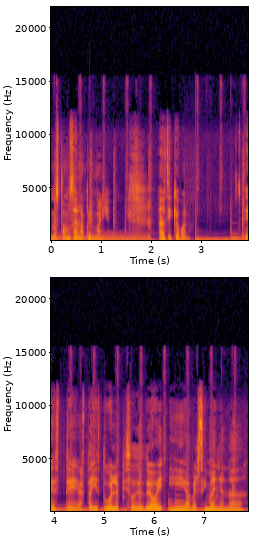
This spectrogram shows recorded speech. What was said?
no estamos en la primaria. Así que bueno, este, hasta ahí estuvo el episodio de hoy y a ver si mañana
